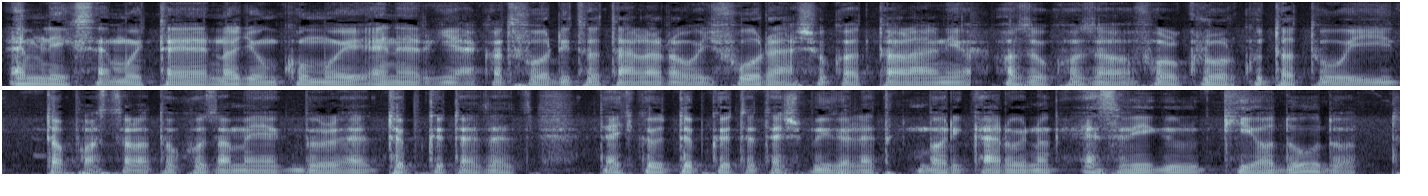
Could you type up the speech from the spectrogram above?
Emlékszem, hogy te nagyon komoly energiákat fordítottál arra, hogy forrásokat találni azokhoz a folklór kutatói tapasztalatokhoz, amelyekből több kötetet, egy több kötetes művelet Barikárolynak, ez végül kiadódott?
